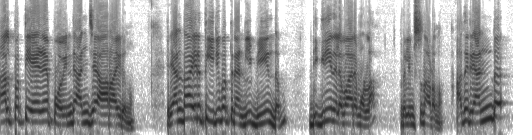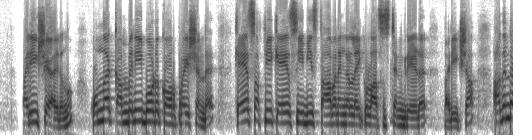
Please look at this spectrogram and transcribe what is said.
നാൽപ്പത്തി ഏഴ് പോയിന്റ് അഞ്ച് ആറായിരുന്നു രണ്ടായിരത്തി ഇരുപത്തിരണ്ടിൽ വീണ്ടും ഡിഗ്രി നിലവാരമുള്ള പ്രിലിംസ് നടന്നു. അത് രണ്ട് പരീക്ഷയായിരുന്നു. ഒന്ന് കമ്പനി ബോർഡ് കോർപ്പറേഷന്റെ K S F E K S E B സ്ഥാപനങ്ങളിലേക്കുള്ള അസിസ്റ്റന്റ് ഗ്രേഡ് പരീക്ഷ. അതിന്റെ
